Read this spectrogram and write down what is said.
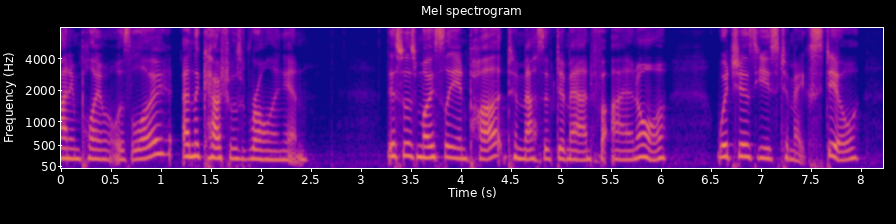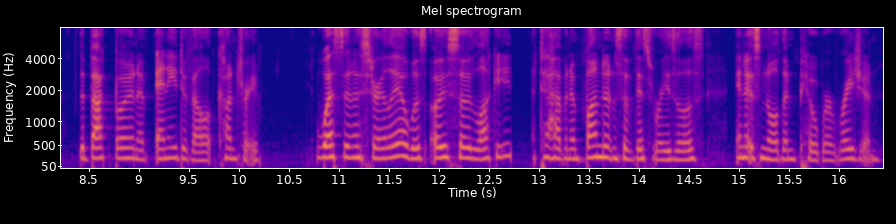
unemployment was low, and the cash was rolling in. This was mostly in part to massive demand for iron ore, which is used to make steel, the backbone of any developed country. Western Australia was oh so lucky to have an abundance of this resource in its northern Pilbara region.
